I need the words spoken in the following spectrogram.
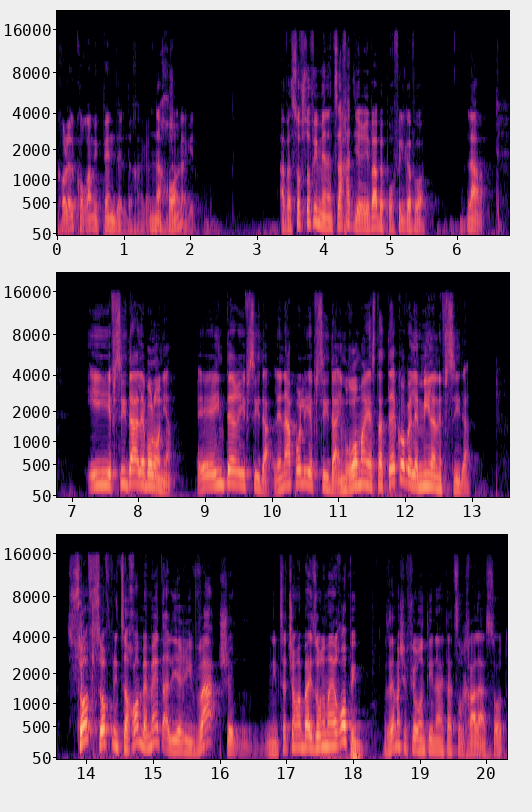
כולל קורה מפנדל, דרך אגב. נכון. להגיד. אבל סוף סוף היא מנצחת יריבה בפרופיל גבוה. למה? היא הפסידה לבולוניה, אה, אינטר היא הפסידה, לנפולי היא הפסידה, עם רומא היא עשתה תיקו ולמילן הפסידה. סוף סוף ניצחון באמת על יריבה שנמצאת שם באזורים האירופיים. זה מה שפיורנטינה הייתה צריכה לעשות.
